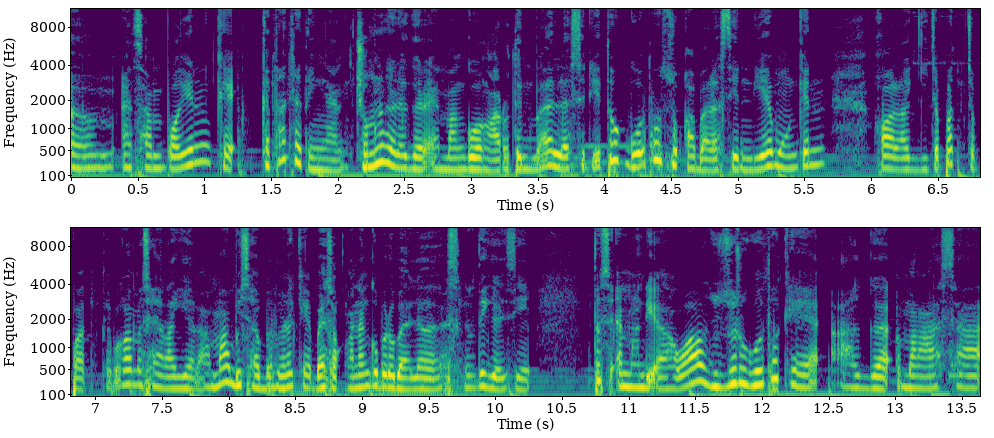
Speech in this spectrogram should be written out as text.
um, at some point kayak kita chattingan. Cuman gara-gara emang gue nggak rutin balas jadi itu gue tuh suka balasin dia mungkin kalau lagi cepet cepet tapi kalau misalnya lagi lama bisa bener kayak besok kanan gue baru balas. Ngerti gak sih? Terus emang di awal jujur gue tuh kayak agak merasa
